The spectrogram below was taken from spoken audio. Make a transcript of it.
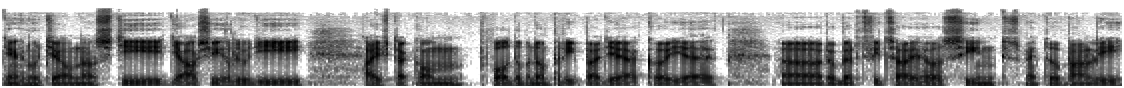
nehnuteľnosti ďalších ľudí aj v takom podobnom prípade, ako je Robert Fico a jeho syn, sme tu mali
